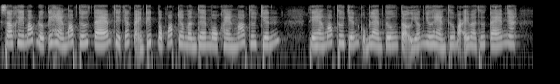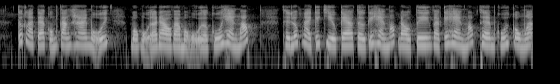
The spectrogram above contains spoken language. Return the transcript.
Sau khi móc được cái hàng móc thứ 8 thì các bạn tiếp tục móc cho mình thêm một hàng móc thứ 9 thì hàng móc thứ 9 cũng làm tương tự giống như hàng thứ bảy và thứ 8 nha. Tức là ta cũng tăng hai mũi, một mũi ở đầu và một mũi ở cuối hàng móc. Thì lúc này cái chiều cao từ cái hàng móc đầu tiên và cái hàng móc thêm cuối cùng á,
